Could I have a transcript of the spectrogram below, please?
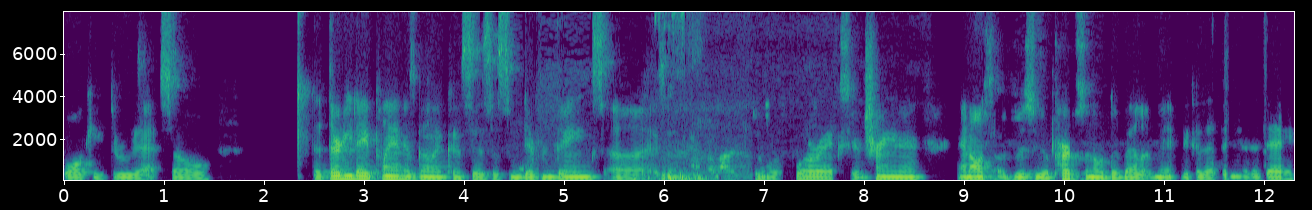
walk you through that. So the 30 day plan is going to consist of some different things. Uh, it's going to have a lot to do with Forex, your training, and also just your personal development because at the end of the day,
